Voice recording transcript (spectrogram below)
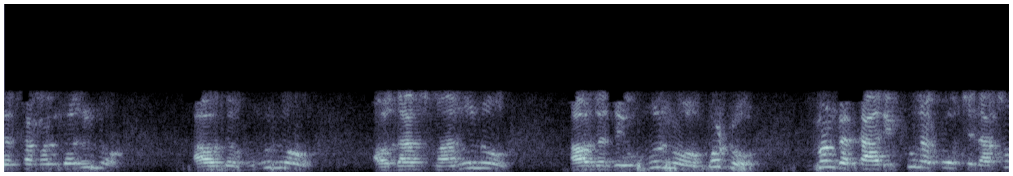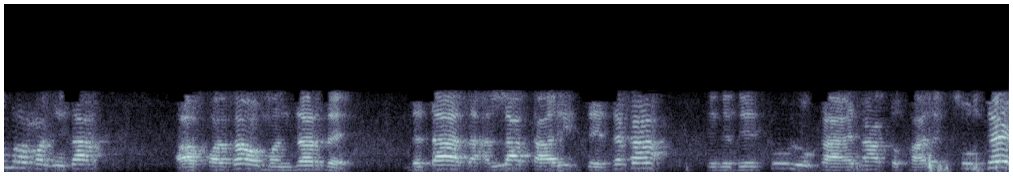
د سمندرونو او د غرونو او د اسمانونو او د دیوونو پټو موږ تعریفونه کو چې دا څومره مزیدار فضا او منظر دی د دا د الله تعریف دی ځکه چې د دې ټول کائناتو خالق څوک دی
